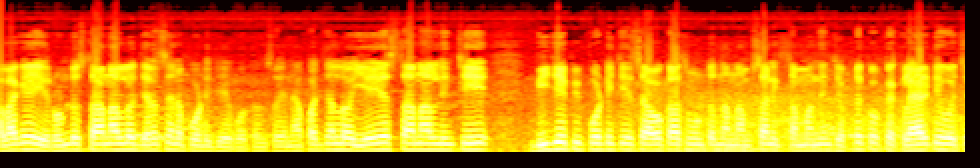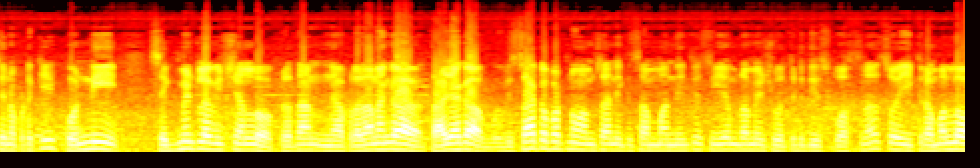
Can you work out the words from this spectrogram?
అలాగే రెండు స్థానాల్లో జనసేన పోటీ చేయబోతుంది. సో ఈ నేపథ్యంలో ఏ ఏ స్థానాల నుంచి బీజేపీ పోటీ చేసే అవకాశం ఉంటుందన్న అంశానికి సంబంధించి ఎప్పటికొక ఒక క్లారిటీ వచ్చినప్పటికీ కొన్ని సెగ్మెంట్ల విషయంలో ప్రధాన ప్రధానంగా తాజాగా విశాఖపట్నం అంశానికి సంబంధించి సీఎం రమేష్ ఒత్తిడి తీసుకొస్తున్నారు. సో ఈ క్రమంలో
